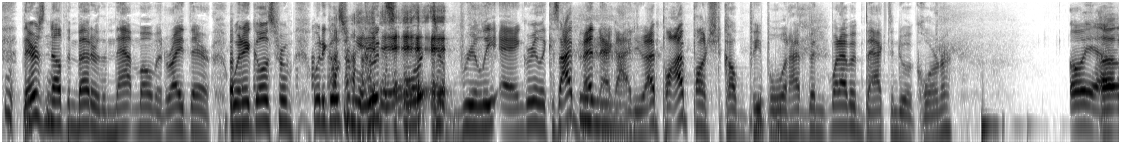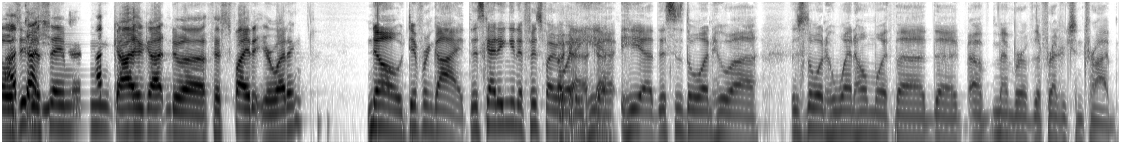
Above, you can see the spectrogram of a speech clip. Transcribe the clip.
"There's nothing better than that moment right there when it goes from when it goes from good sport to really angry." Like, cause I've been that guy, dude. I, I punched a couple people when I've been when I've been backed into a corner. Oh yeah, Uh, was I've he the same there. guy who got into a fist fight at your wedding? No, different guy. This guy didn't get a fist fight Okay, already. He, uh, he, uh, this is the one who, uh, this is the one who went home with uh, the a member of the Frederickson tribe.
